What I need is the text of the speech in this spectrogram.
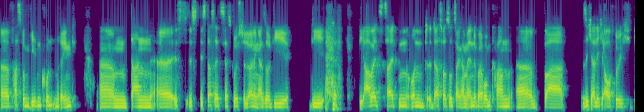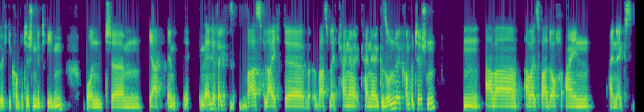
äh, fast um jeden Kunden ringt, ähm, dann äh, ist, ist, ist das jetzt das größte Learning. Also die, die, die Arbeitszeiten und das, was sozusagen am Ende bei rumkam, äh, war sicherlich auch durch, durch die Competition getrieben. Und ähm, ja, im, im Endeffekt war es vielleicht, äh, war es vielleicht keine, keine gesunde Competition, mh, hm, aber, aber es war doch ein, ein ex,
